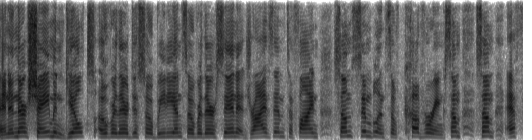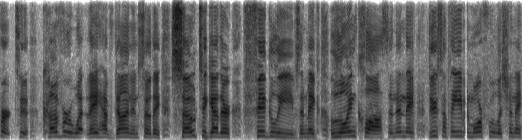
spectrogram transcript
And in their shame and guilt over their disobedience, over their sin, it drives them to find some semblance of covering, some, some effort to cover what they have done. And so they sew together fig leaves and make loincloths. And then they do something even more foolish and they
